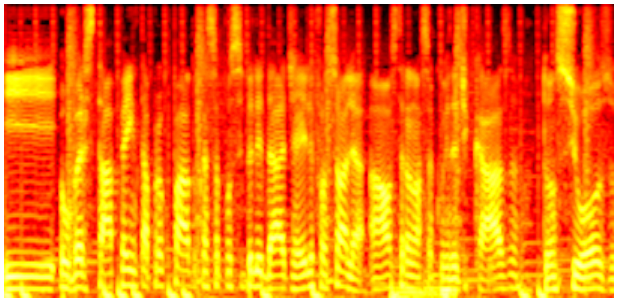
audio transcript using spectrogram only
E o Verstappen tá preocupado com essa possibilidade. Aí ele falou assim: olha, a Áustria é a nossa corrida de casa, tô ansioso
